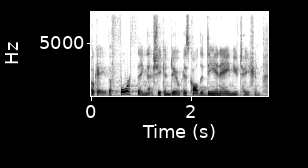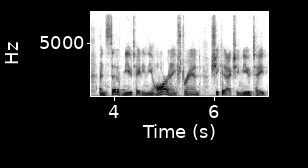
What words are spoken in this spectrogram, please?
Okay, the fourth thing that she can do is called a DNA mutation. Instead of mutating the RNA strand, she could actually mutate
